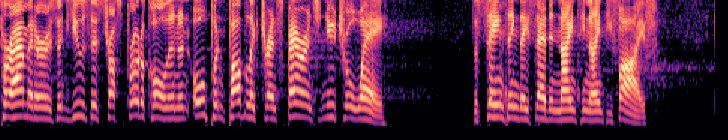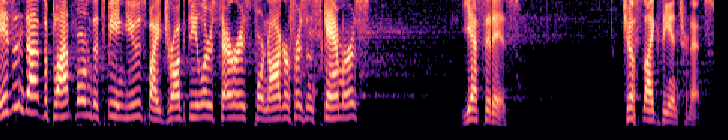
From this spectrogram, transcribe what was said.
parameters and use this trust protocol in an open, public, transparent, neutral way. The same thing they said in 1995. Isn't that the platform that's being used by drug dealers, terrorists, pornographers, and scammers? Yes, it is. Just like the internet.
